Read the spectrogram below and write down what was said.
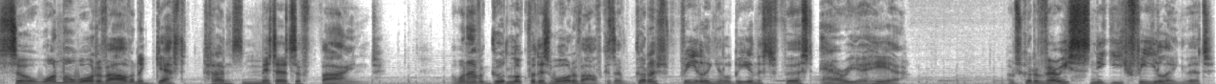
So, one more water valve and a Geth transmitter to find. I want to have a good look for this water valve because I've got a feeling it'll be in this first area here. I've just got a very sneaky feeling that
